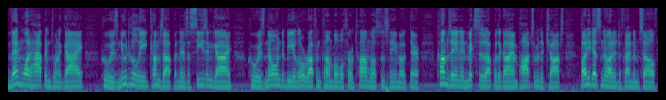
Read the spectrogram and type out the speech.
Then what happens when a guy who is new to the league comes up and there's a seasoned guy who is known to be a little rough and tumble, we'll throw Tom Wilson's name out there, comes in and mixes it up with a guy and pops him in the chops. Buddy doesn't know how to defend himself,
